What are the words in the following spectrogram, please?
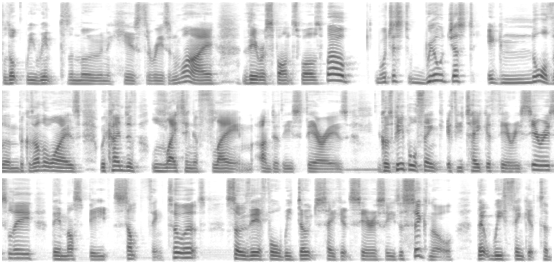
look, we went to the moon, here's the reason why, their response was, well, we'll just we'll just ignore them because otherwise we're kind of lighting a flame under these theories because people think if you take a theory seriously there must be something to it so therefore, we don't take it seriously to signal that we think it's a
